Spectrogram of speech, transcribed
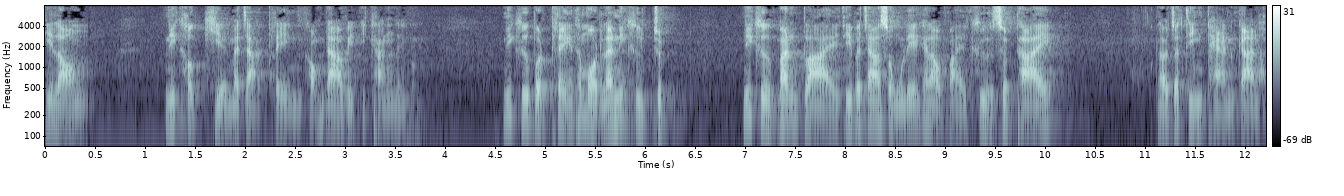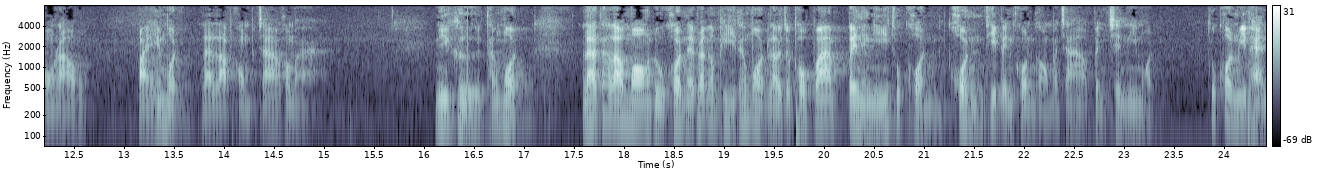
ที่ร้อง นี่เขาเขียนมาจากเพลงของดาวิดอีกครั้งหนึ่ง นี่คือบทเพลงทั้งหมดและนี่คือจุดนี่คือบั้นปลายที่พระเจ้าทรงเลี้ยงให้เราไป คือสุดท้าย เราจะทิ้งแผนการของเราไปให้หมดและรับของพระเจ้าเข้ามา นี่คือทั้งหมด แล้วถ้าเรามองดูคนในพระคัมภีร์ทั้งหมดเราจะพบว่าเป็นอย่างนี้ทุกคนคนที่เป็นคนของพระเจ้าเป็นเช่นนี้หมด ทุกคนมีแผน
